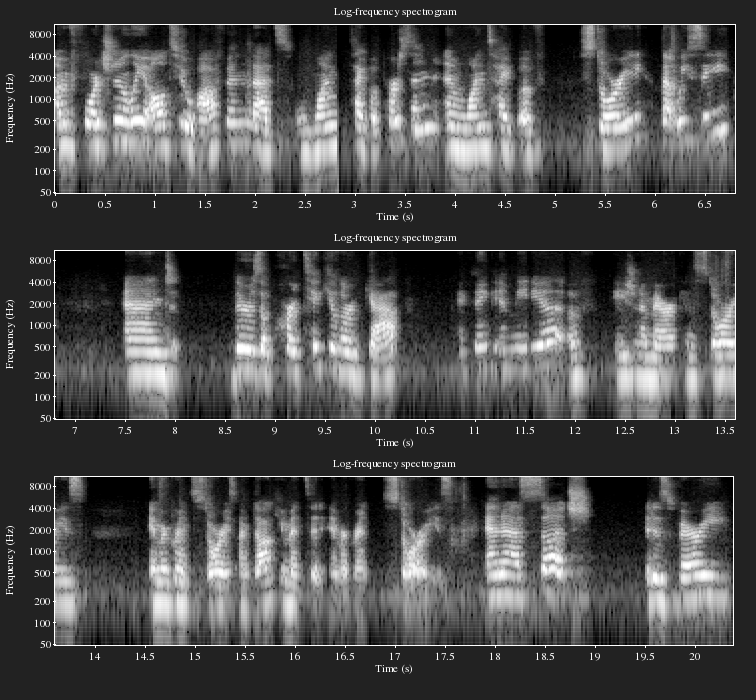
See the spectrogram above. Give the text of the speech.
Unfortunately, all too often, that's one type of person and one type of story that we see. And there's a particular gap, I think, in media of Asian American stories, immigrant stories, undocumented immigrant stories. And as such, it is very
